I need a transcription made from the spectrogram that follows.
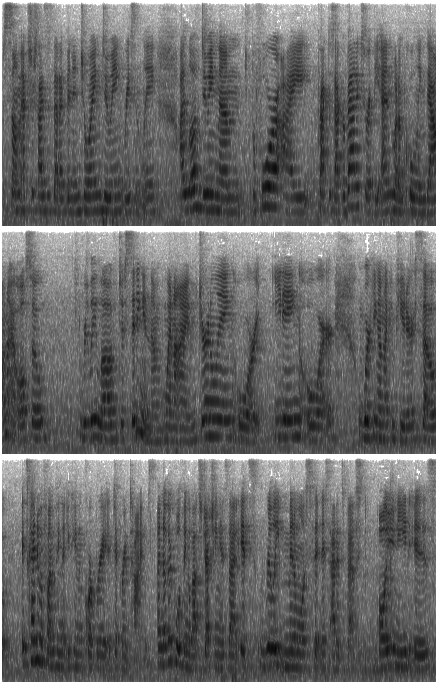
some exercises that I've been enjoying doing recently. I love doing them before I practice acrobatics or at the end when I'm cooling down. I also really love just sitting in them when I'm journaling or eating or working on my computer. So it's kind of a fun thing that you can incorporate at different times. Another cool thing about stretching is that it's really minimalist fitness at its best. All you need is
